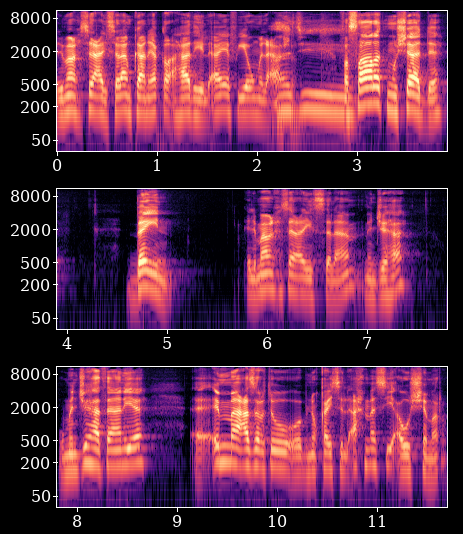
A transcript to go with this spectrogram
الإمام الحسين عليه السلام كان يقرأ هذه الآية في يوم العاشر. عجيب. فصارت مشادة بين الإمام الحسين عليه السلام من جهة ومن جهة ثانية آه، إما عزرة بن قيس الأحمسي أو الشمر.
